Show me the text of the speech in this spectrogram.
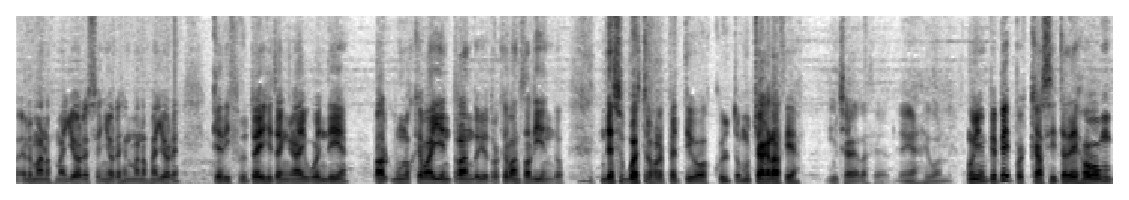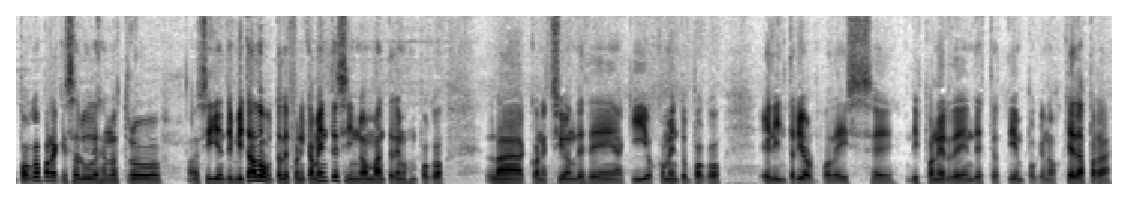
hermanos mayores, señores hermanos mayores, que disfrutéis y tengáis buen día. Algunos que vais entrando y otros que van saliendo de vuestros respectivos cultos. Muchas gracias. Muchas gracias. Igualmente. Muy bien, Pepe, pues casi te dejo un poco para que saludes a nuestro al siguiente invitado o telefónicamente, si no mantenemos un poco la conexión desde aquí, os comento un poco el interior, podéis eh, disponer de, de estos tiempos que nos quedan para,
